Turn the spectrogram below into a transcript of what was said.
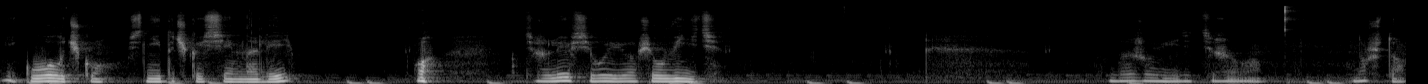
иголочку с ниточкой 7 налей. О, тяжелее всего ее вообще увидеть. Даже увидеть тяжело. Ну что,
